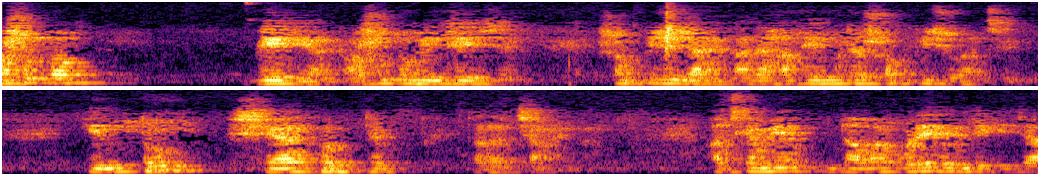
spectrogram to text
অসম্ভব ব্রিলিয়ান্ট অসম্ভব ইন্টেলিজেন্ট সবকিছু জানে, তাদের হাতের মধ্যে সবকিছু আছে। কিন্তু শেয়ার করতে তারা চায় না। আজকে আমি দাবা করে আমি দেখি যা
